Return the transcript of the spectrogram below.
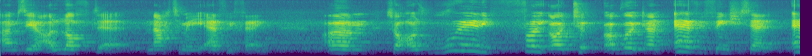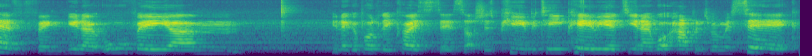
Um, so yeah, I loved it, anatomy, everything. Um, so I was really, I took, I wrote down everything she said, everything, you know, all the, um, you know, the bodily crises such as puberty, periods, you know, what happens when we're sick,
